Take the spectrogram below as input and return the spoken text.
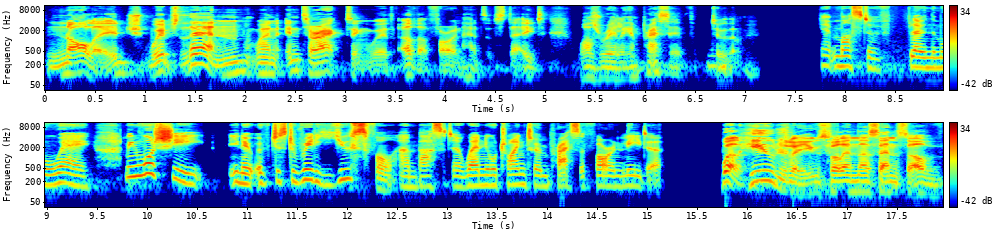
knowledge, which then, when interacting with other foreign heads of state, was really impressive to mm. them. It must have blown them away. I mean, was she, you know, just a really useful ambassador when you're trying to impress a foreign leader? Well, hugely useful in the sense of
